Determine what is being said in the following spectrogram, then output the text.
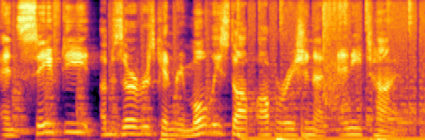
and safety observers can remotely stop operation at any time.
